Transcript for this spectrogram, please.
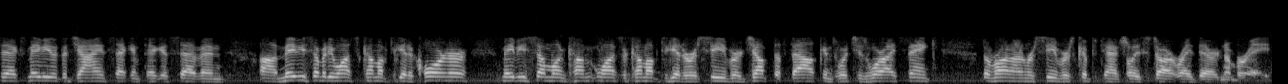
six, maybe with the Giants second pick at seven. Uh, maybe somebody wants to come up to get a corner. Maybe someone come, wants to come up to get a receiver, jump the Falcons, which is where I think the run on receivers could potentially start right there at number eight.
